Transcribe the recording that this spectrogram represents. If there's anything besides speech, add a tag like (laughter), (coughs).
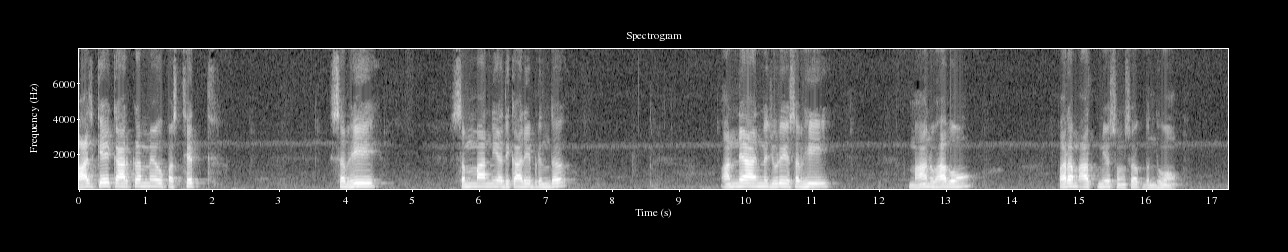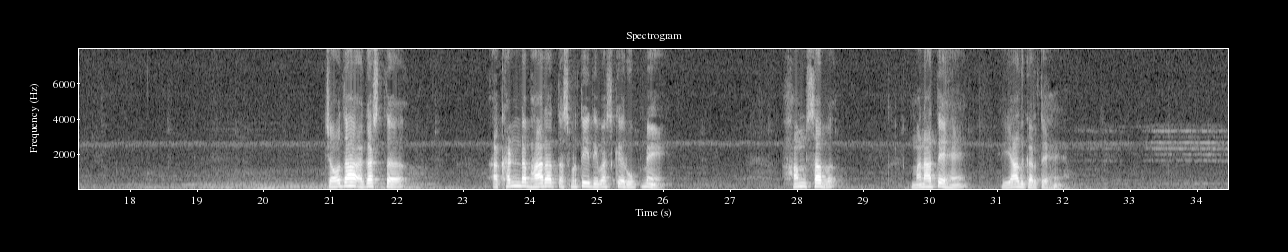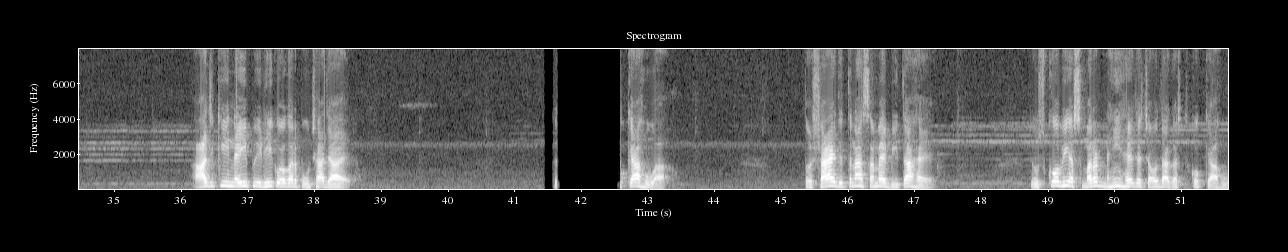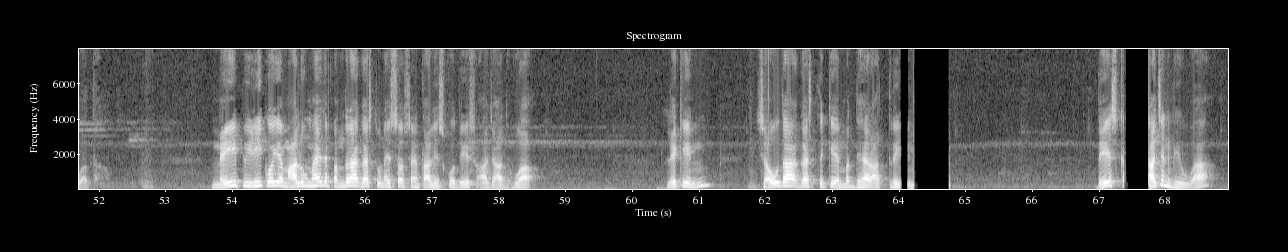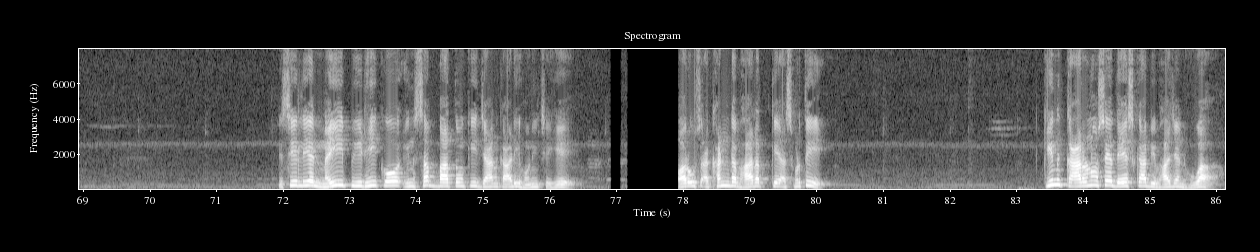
आज के कार्यक्रम में उपस्थित सभी सम्मानीय अधिकारी वृंद अन्य अन्य जुड़े सभी महानुभावों, परम आत्मीय संसवक बंधुओं, चौदह अगस्त अखंड भारत स्मृति दिवस के रूप में हम सब मनाते हैं, याद करते हैं। आज की नई पीढ़ी को अगर पूछा जाए तो क्या हुआ? तो शायद इतना समय बीता है तो उसको भी स्मरण नहीं है जो चौदह अगस्त को क्या हुआ था। नई पीढ़ी को यह मालूम है जब 15 अगस्त उन्नीस को देश आज़ाद हुआ। लेकिन 14 अगस्त के मध्य रात्रि में देश का विभाजन भी हुआ। इसीलिए नई पीढ़ी को इन सब बातों की जानकारी होनी चाहिए। और उस अखंड भारत के स्मृति किन कारणों से देश का विभाजन हुआ?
